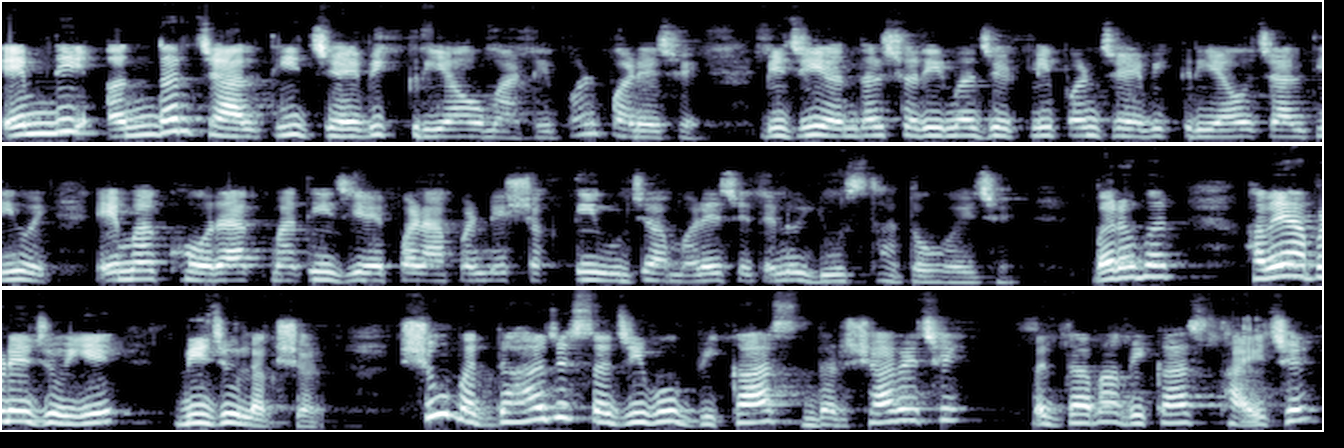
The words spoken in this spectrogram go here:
એમની અંદર ચાલતી જૈવિક ક્રિયાઓ માટે પણ પડે છે. બીજી અંદર શરીરમાં જેટલી પણ જૈવિક ક્રિયાઓ ચાલતી હોય, એમાં ખોરાકમાંથી જે પણ આપણને શક્તિ, ઊર્જા મળે છે, તેનો યુઝ થતો હોય છે. બરોબર? હવે આપણે જોઈએ બીજું લક્ષણ. શું બધા જ સજીવો વિકાસ દર્શાવે છે? બધામાં વિકાસ થાય છે?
